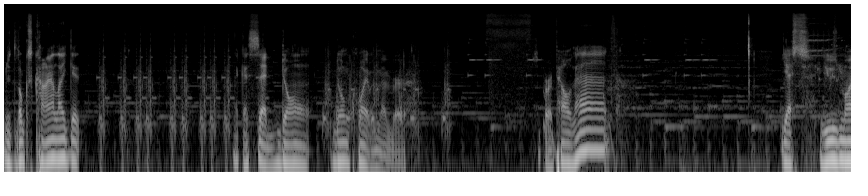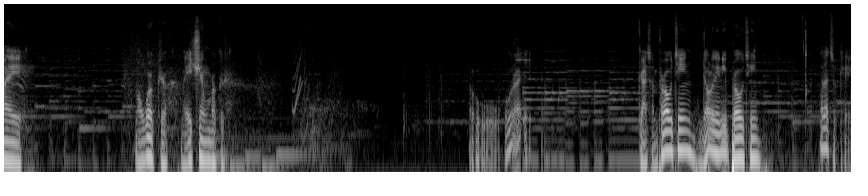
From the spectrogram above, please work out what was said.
It looks kind of like it. Like I said, don't don't quite remember. So repel that. Yes, use my my worker, my HM worker. Oh, alright. Got some protein. Don't really need protein, but that's okay.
